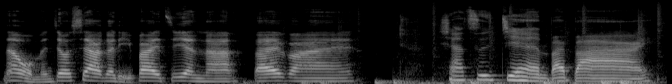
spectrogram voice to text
那我们就下个礼拜见啦，拜拜。下次见，拜拜。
